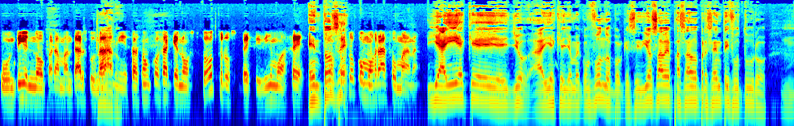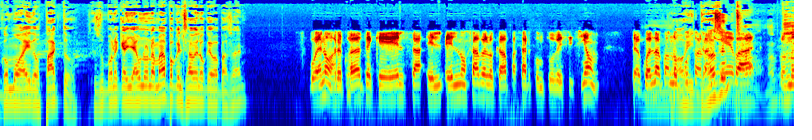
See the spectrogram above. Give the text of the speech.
hundirnos, para mandar tsunami. Esas son cosas que nosotros decidimos hacer. Entonces- nosotros como raza humana. Y ahí es que yo, ahí es que yo me confundo, porque si Dios sabe pasado, presente y futuro, ¿cómo hay dos pactos? Se supone que haya uno nada más porque él sabe lo que va a pasar. Bueno, recuérdate que él, sa- él, él no sabe lo que va a pasar con tu decisión. ¿Te acuerdas cuando No, puso a Adán y doesn't. Eva? No, no, cuando-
